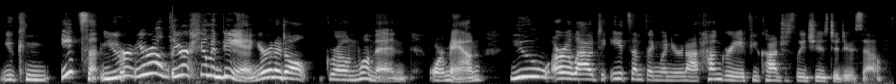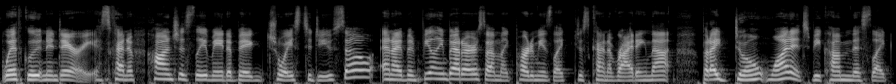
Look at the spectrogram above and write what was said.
you can eat some. You're you're a, you're a human being. You're an adult grown woman or man. You are allowed to eat something when you're not hungry if you consciously choose to do so. With gluten and dairy, it's kind of consciously made a big choice to do so, and I've been feeling better, so I'm like part of me is like just kind of riding that, but I don't want it to become this like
